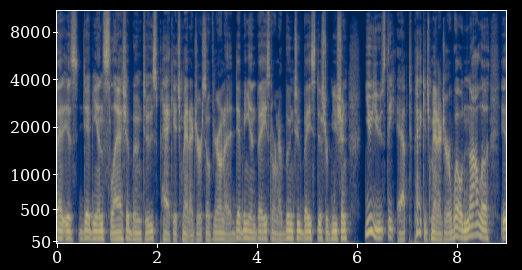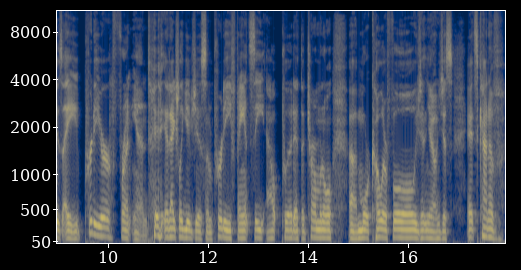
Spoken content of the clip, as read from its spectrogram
that is Debian slash Ubuntu's package manager. So if you're on a Debian-based or an Ubuntu-based distribution, you use the apt package manager. Well, Nala is a prettier front end. it actually gives you some pretty fancy output at the terminal, uh, more colorful, you know, just, it's kind of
